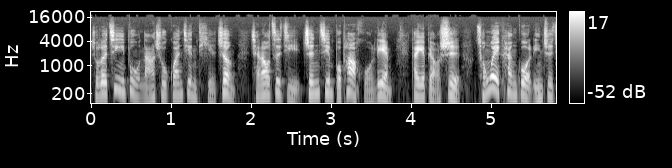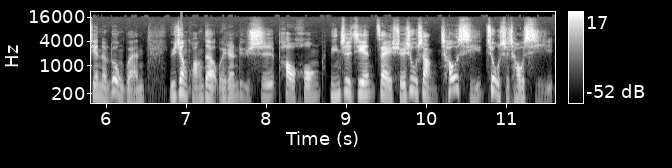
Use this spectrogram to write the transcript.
除了进一步拿出关键铁证，强调自己真金不怕火炼。他也表示，从未看过林志坚的论文。于正煌的委任律师炮轰林志坚在学术上抄袭就是抄袭。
